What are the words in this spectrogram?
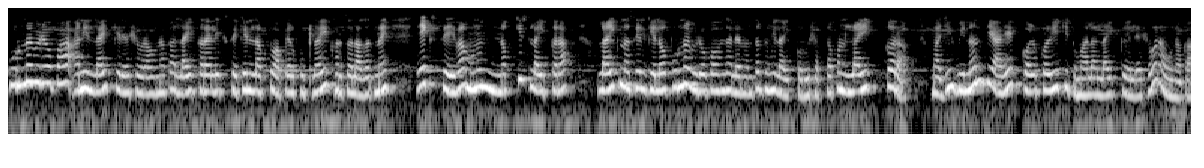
पूर्ण व्हिडिओ पहा आणि लाईक केल्याशिवाय राहू नका. लाईक करायला एक सेकंड लागतो. आपल्याला कुठलाही खर्च लागत नाही. एक सेवा म्हणून नक्कीच लाईक करा. लाईक नसेल केलं पूर्ण व्हिडिओ पाहून झाल्यानंतर तुम्ही लाईक करू शकता. पण लाईक करा. माझी विनंती आहे कळकळीची तुम्हाला लाईक केल्याशिवाय राहू नका.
